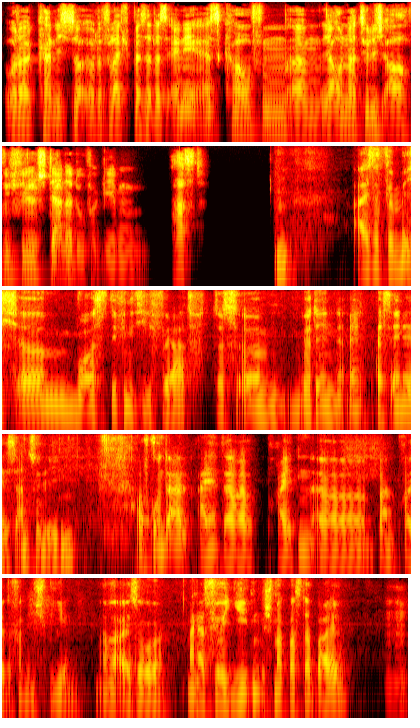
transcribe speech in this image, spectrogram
oder kann ich so, oder vielleicht besser das NES kaufen? Ähm, ja, und natürlich auch, wie viele Sterne du vergeben hast. Mhm. Also für mich ähm, war es definitiv wert, das ähm, den SNES anzulegen. Aufgrund einer der breiten äh, Bandbreite von den Spielen. Ja, also man hat für jeden Geschmack was dabei. Mhm.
